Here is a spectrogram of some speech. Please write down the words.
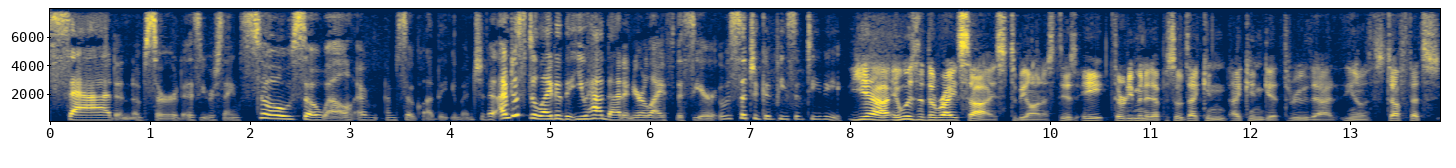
sad and absurd, as you were saying, so so well. I'm I'm so glad that you mentioned it. I'm just delighted that you had that in your life this year. It was such a good piece of TV. Yeah, it was the right size to be honest. There's eight 30 minute episodes. I can I can get through that. You know, stuff that's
